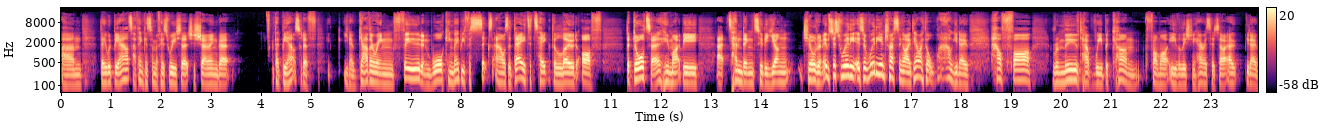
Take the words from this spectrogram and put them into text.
Um, they would be out. I think in some of his research is showing that they'd be out sort of you know, gathering food and walking maybe for six hours a day to take the load off the daughter who might be uh, tending to the young children. It was just really, it's a really interesting idea. I thought, wow, you know, how far removed have we become from our evolutionary heritage? So, I, you know,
